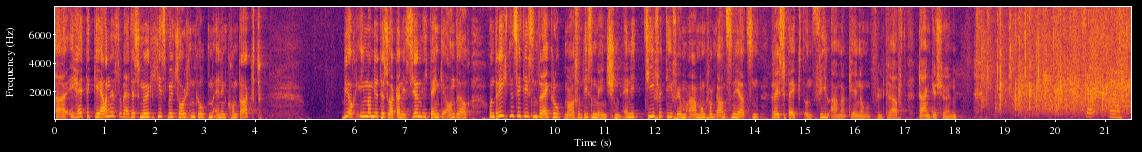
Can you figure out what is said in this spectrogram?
Äh, ich hätte gerne, soweit es möglich ist, mit solchen Gruppen einen Kontakt. Wie auch immer wir das organisieren, ich denke andere auch, und richten Sie diesen drei Gruppen aus und diesen Menschen eine tiefe, tiefe Umarmung von ganzem Herzen, Respekt und viel Anerkennung und viel Kraft. Dankeschön. So, uh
